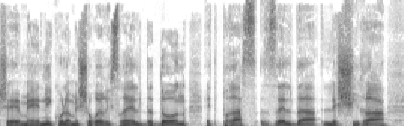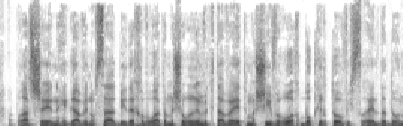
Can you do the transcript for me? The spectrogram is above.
כשהם העניקו למשורר ישראל דדון את פרס זלדה לשירה, הפרס שנהגה ונוסד בידי חבורת המשוררים וכתב העת משיב הרוח. בוקר טוב, ישראל דדון.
